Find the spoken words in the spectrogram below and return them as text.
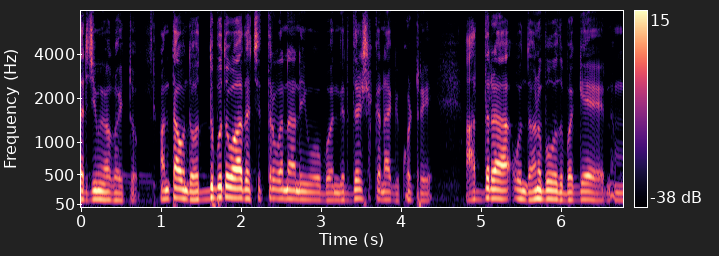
ತರ್ಜುಮೆ ಆಗೋಯಿತು ಅಂಥ ಒಂದು ಅದ್ಭುತವಾದ ಚಿತ್ರವನ್ನು ನೀವು ಒಬ್ಬ ನಿರ್ದೇಶಕನಾಗಿ ಕೊಟ್ರಿ. ಅದರ ಒಂದು ಅನುಭವದ ಬಗ್ಗೆ ನಮ್ಮ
